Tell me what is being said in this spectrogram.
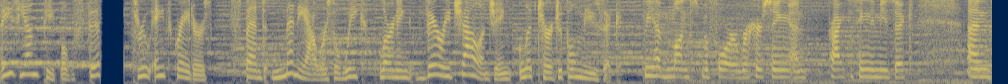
These young people, fifth through eighth graders, spend many hours a week learning very challenging liturgical music. We have months before rehearsing and practicing the music. And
